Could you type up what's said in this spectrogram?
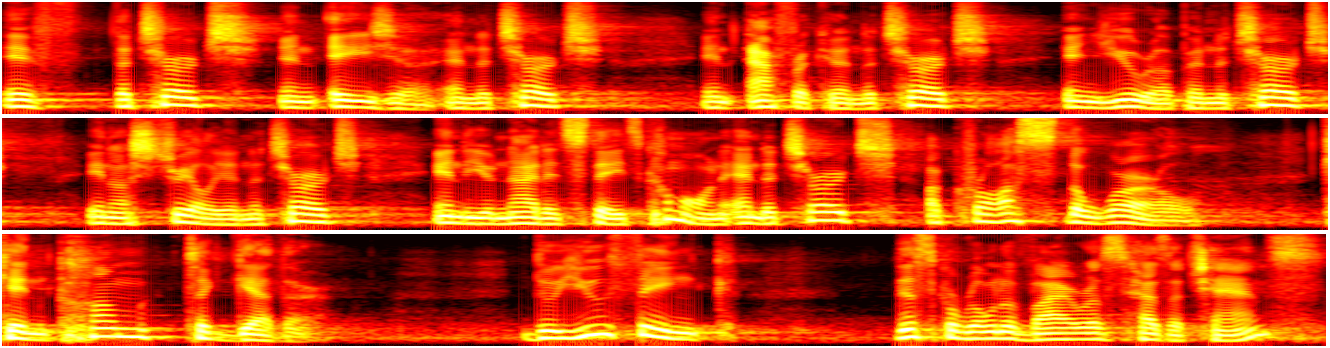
if the church in Asia and the church in Africa and the church in Europe and the church in Australia and the church in the United States, come on, and the church across the world can come together, do you think this coronavirus has a chance?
